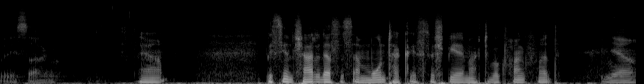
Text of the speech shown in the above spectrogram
würde ich sagen. Ja. Bisschen schade, dass es am Montag ist, das Spiel Magdeburg-Frankfurt. Ja.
